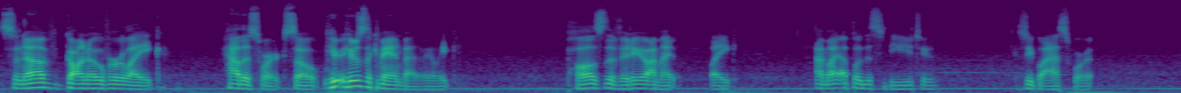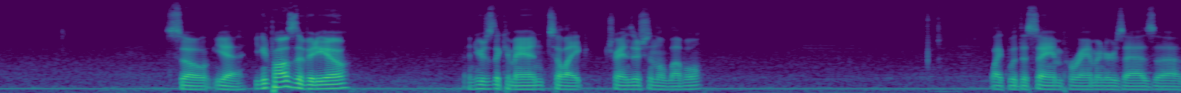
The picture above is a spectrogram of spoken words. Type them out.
So now I've gone over like how this works. So here, here's the command by the way. Like pause the video. I might like I might upload this to the YouTube because people ask for it. So yeah, you can pause the video and here's the command to like transition the level. Like with the same parameters as uh,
